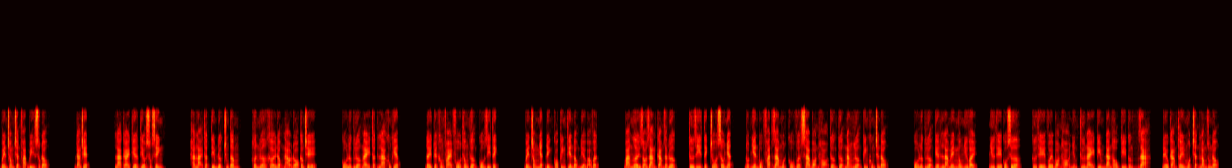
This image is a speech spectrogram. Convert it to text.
Bên trong trận pháp bị xúc động. Đáng chết. Là cái kia tiểu xúc sinh. Hắn lại thật tìm được trung tâm, hơn nữa khởi động nào đó cấm chế. Cổ lực lượng này thật là khủng khiếp. Đây tuyệt không phải phổ thông thượng cổ di tích. Bên trong nhất định có kinh thiên động địa bảo vật. Ba người rõ ràng cảm giác được từ di tích chỗ sâu nhất, đột nhiên buộc phát ra một cổ vượt xa bọn họ tưởng tượng năng lượng kinh khủng chấn động. Cổ lực lượng kia là mênh mông như vậy, như thế cổ xưa, cứ thế với bọn họ những thứ này kim đan hậu kỳ cường giả, đều cảm thấy một trận lòng rung động.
